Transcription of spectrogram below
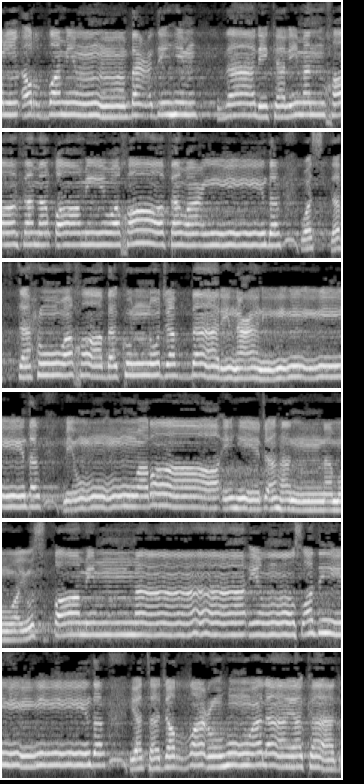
الأرض من بعدهم ذلك لمن خاف مقامي وخاف وعيد واستفتحوا وخاب كل جبار عنيد من ورائه جهنم ويسقى من ماء صديد يتجرعه ولا يكاد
